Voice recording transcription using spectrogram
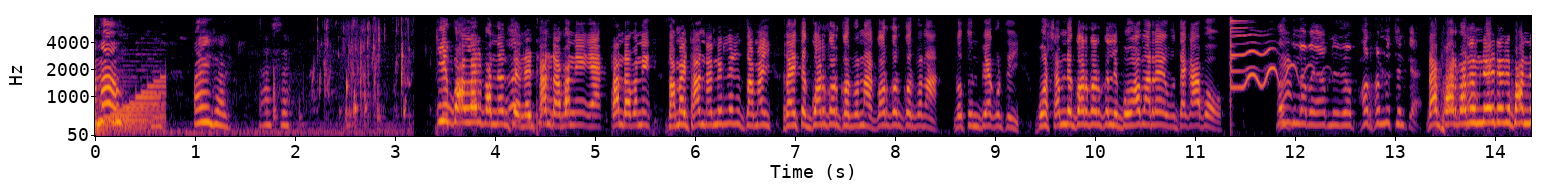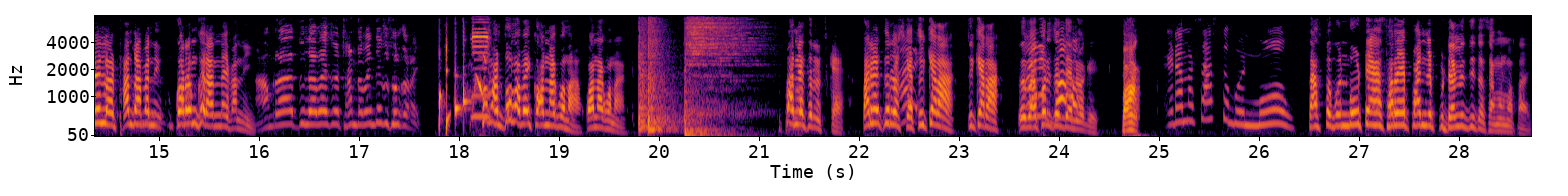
মামাও পানি ঢাল আচ্ছা কি বলার বানাচ্ছেন ঠান্ডা পানি ঠান্ডা পানি জামাই ঠান্ডা নিলে জামাই রাইতে গড় গড় করব না গড় গড় করব না। নতুন বিয়ে করছি। বউর সামনে গড় গড় করলে বউ আমারে দেখাবো। পানি ঠান্ডা গরম করে আর পানি। আমরা দুলাভাই ঠান্ডা পানিতে গোসল করাই? তোমার দোলা কনাকো না কনাকো না। পানি তুরস্কে পানি তুরস্কে তুই কেরা তুই কেরা? ওই ব্যাপারে দেন আগে এটা আমার স্বাস্থ্য বোন মৌ। স্বাস্থ্য বোন বউ টেহা সারে পানি ফুটালে দিতেছে আমার মাথায়।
